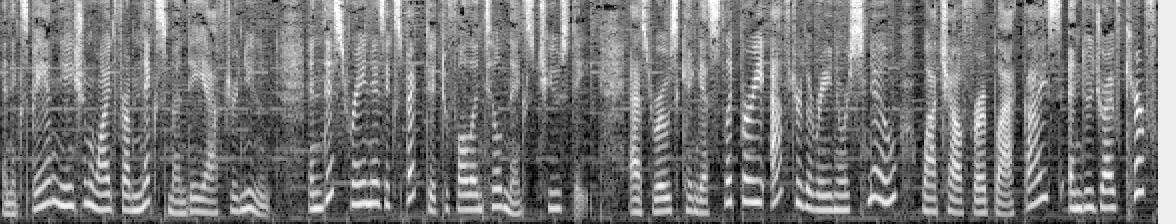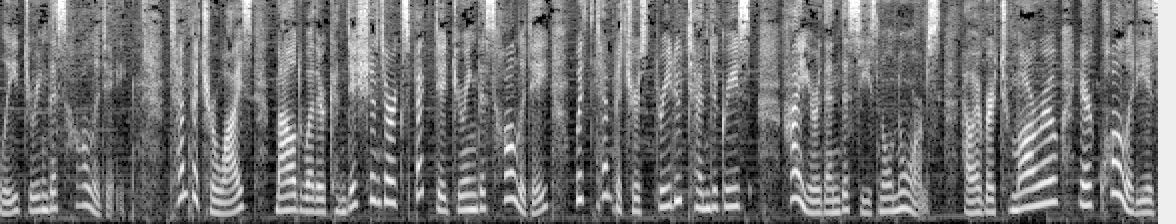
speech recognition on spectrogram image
and expand nationwide from next Monday afternoon. And this rain is expected to fall until next Tuesday. As roads can get slippery after the rain or snow, watch out for black ice and do drive carefully during this holiday. Temperature wise, mild weather conditions are expected during this holiday with temperatures 3 to 10 degrees higher than the seasonal norms. However, tomorrow, air quality is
